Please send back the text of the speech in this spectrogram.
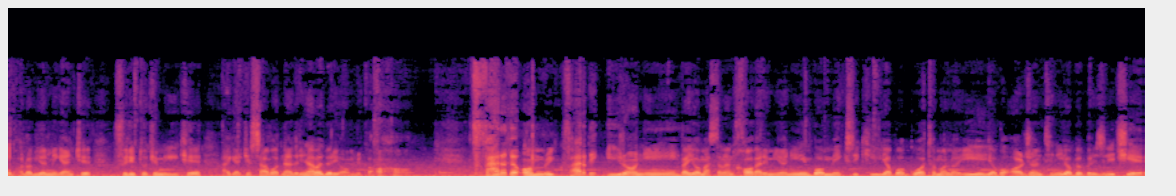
خب حالا بیان میگن که فیلیپ تو که میگی که اگر که سواد نداری نباید بری آمریکا. آها. فرق آمریک فرق ایرانی و یا مثلا خاور میانی با مکزیکی یا با گواتمالایی یا با آرژانتینی یا با برزیلی چیه؟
